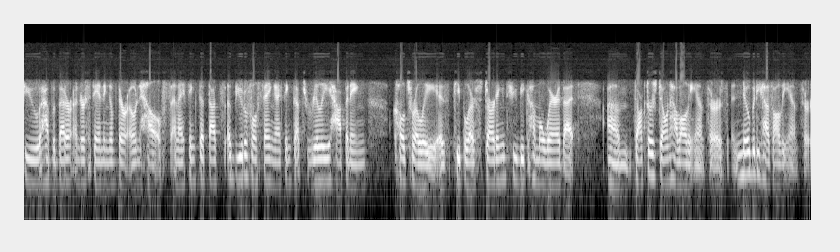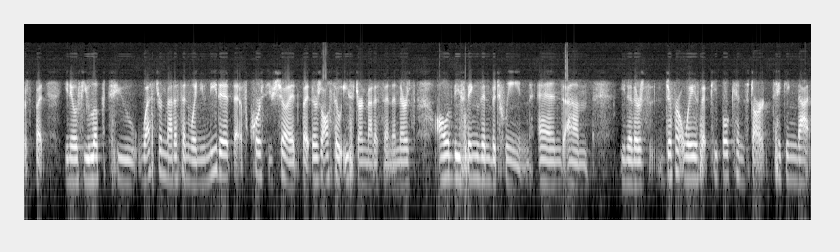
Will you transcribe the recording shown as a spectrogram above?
to have a better understanding of their own health. And I think that that's a beautiful thing. I think that's really happening culturally as people are starting to become aware that Um, doctors don't have all the answers. Nobody has all the answers. But, you know, if you look to Western medicine when you need it, of course you should, but there's also Eastern medicine and there's all of these things in between. And, um, you know, there's different ways that people can start taking that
